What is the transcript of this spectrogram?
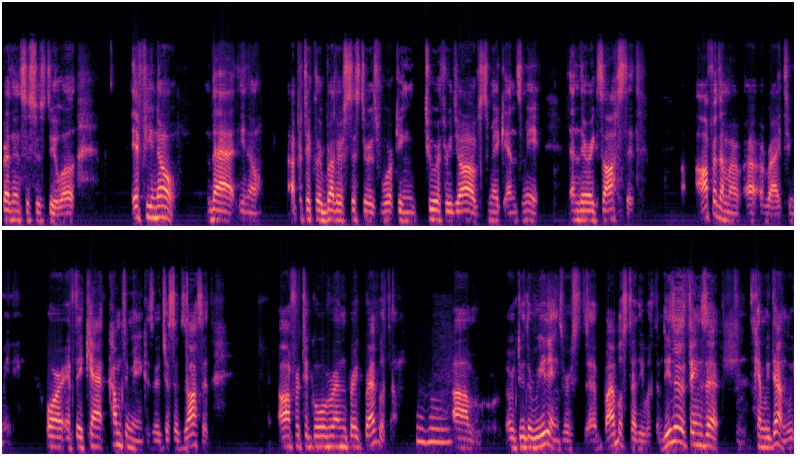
brothers and sisters do? Well, if you know that you know a particular brother or sister is working two or three jobs to make ends meet, and they're exhausted, offer them a, a ride to meeting. Or if they can't come to meeting because they're just exhausted, offer to go over and break bread with them, mm-hmm. um, or do the readings or uh, Bible study with them. These are the things that can be done. We,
